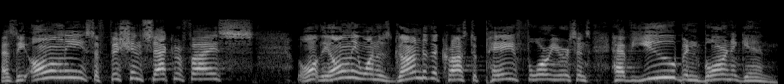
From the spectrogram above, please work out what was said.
as the only sufficient sacrifice the only one who's gone to the cross to pay for your sins. Have you been born again?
